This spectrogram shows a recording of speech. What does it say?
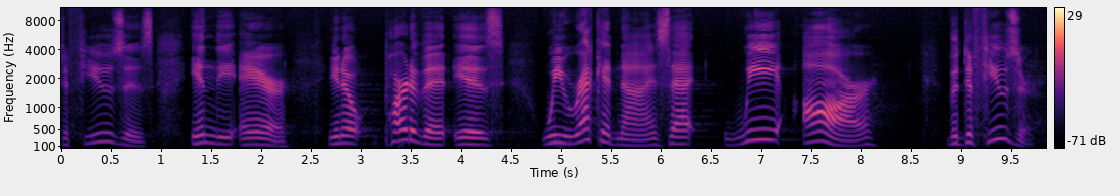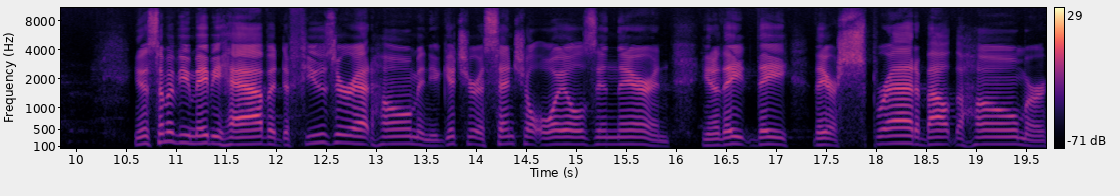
diffuses in the air. You know, part of it is we recognize that we are the diffuser. You know, some of you maybe have a diffuser at home and you get your essential oils in there and you know they they they are spread about the home or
